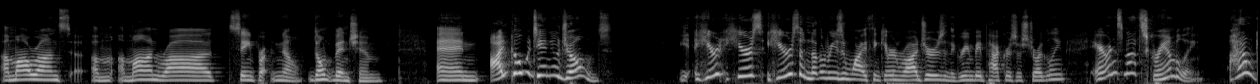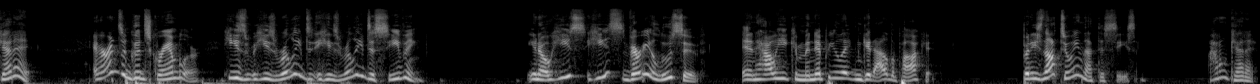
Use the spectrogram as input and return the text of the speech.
Amon um, Amon Ra St. Brown. No, don't bench him. And I'd go with Daniel Jones. Here, here's here's another reason why I think Aaron Rodgers and the Green Bay Packers are struggling. Aaron's not scrambling. I don't get it. Aaron's a good scrambler. He's he's really he's really deceiving. You know, he's he's very elusive in how he can manipulate and get out of the pocket. But he's not doing that this season. I don't get it.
